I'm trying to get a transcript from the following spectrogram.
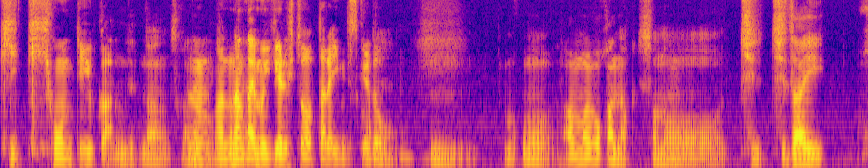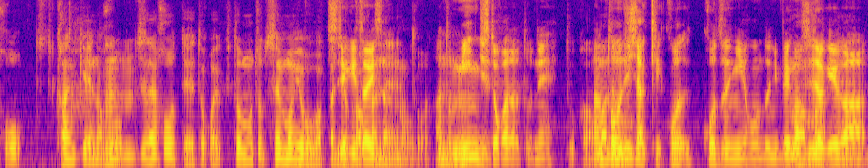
き基本っていうか、でなんですかね。うん、あの何回も行ける人だったらいいんですけど、うん、僕もあんまり分かんなくてその、知知財法？関係の法、うんうん。知財法廷とか行くともうちょっと専門用語ばっか知りよく分的財産のかんないとか、あとうん。民事とかだとね、とか。あのでも当事者きこ来ずに本当に弁護士だけまあまが、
